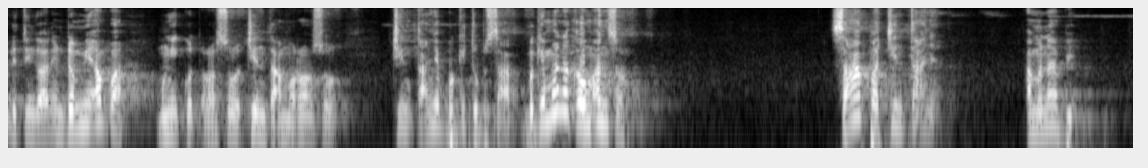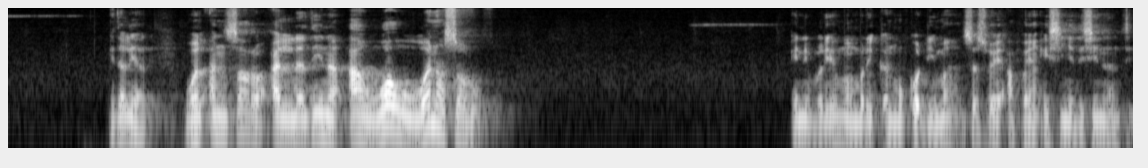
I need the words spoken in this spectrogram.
ditinggalin demi apa? Mengikut Rasul, cinta sama Rasul. Cintanya begitu besar. Bagaimana kaum ansar? Siapa cintanya? Sama Nabi. Kita lihat. Wal ansara alladzina awaw wa nasaru. Ini beliau memberikan mukodima sesuai apa yang isinya di sini nanti.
